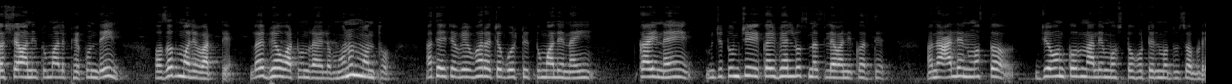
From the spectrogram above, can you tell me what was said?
तशा आणि तुम्हाला फेकून देईन. असंच मला वाटते. लय भेव वाटून राहिलं म्हणून म्हणतो. आता याच्या व्यवहाराच्या गोष्टीत तुम्हाला नाही काही नाही. म्हणजे तुमची काही व्हॅल्यूच नसल्यावानी करते. आणि आले मस्त जेवण करून आले मस्त हॉटेलमधून सगळे.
